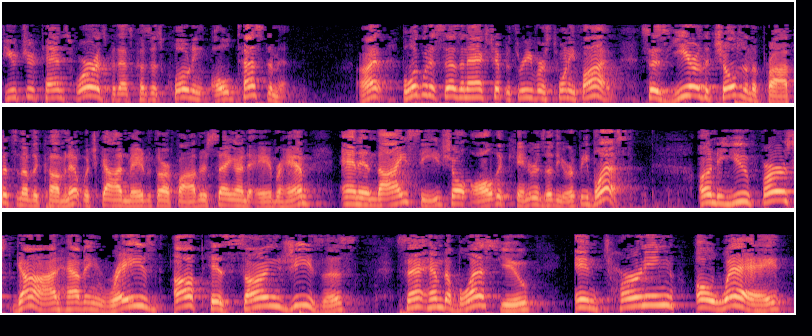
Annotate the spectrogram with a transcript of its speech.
future tense words, but that's because it's quoting Old Testament. Alright? But look what it says in Acts chapter 3 verse 25. It says, Ye are the children of the prophets and of the covenant which God made with our fathers, saying unto Abraham, And in thy seed shall all the kindreds of the earth be blessed. Unto you first God, having raised up his son Jesus, sent him to bless you in turning away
